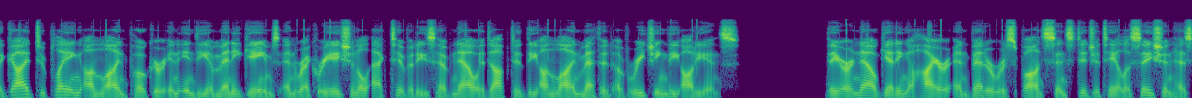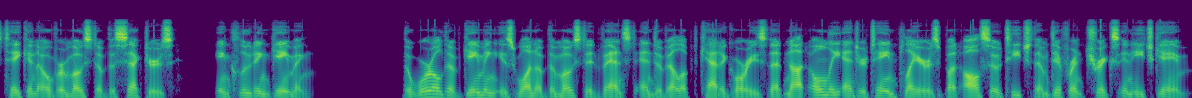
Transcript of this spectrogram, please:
A guide to playing online poker in India Many games and recreational activities have now adopted the online method of reaching the audience. They are now getting a higher and better response since digitalization has taken over most of the sectors, including gaming. The world of gaming is one of the most advanced and developed categories that not only entertain players but also teach them different tricks in each game.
